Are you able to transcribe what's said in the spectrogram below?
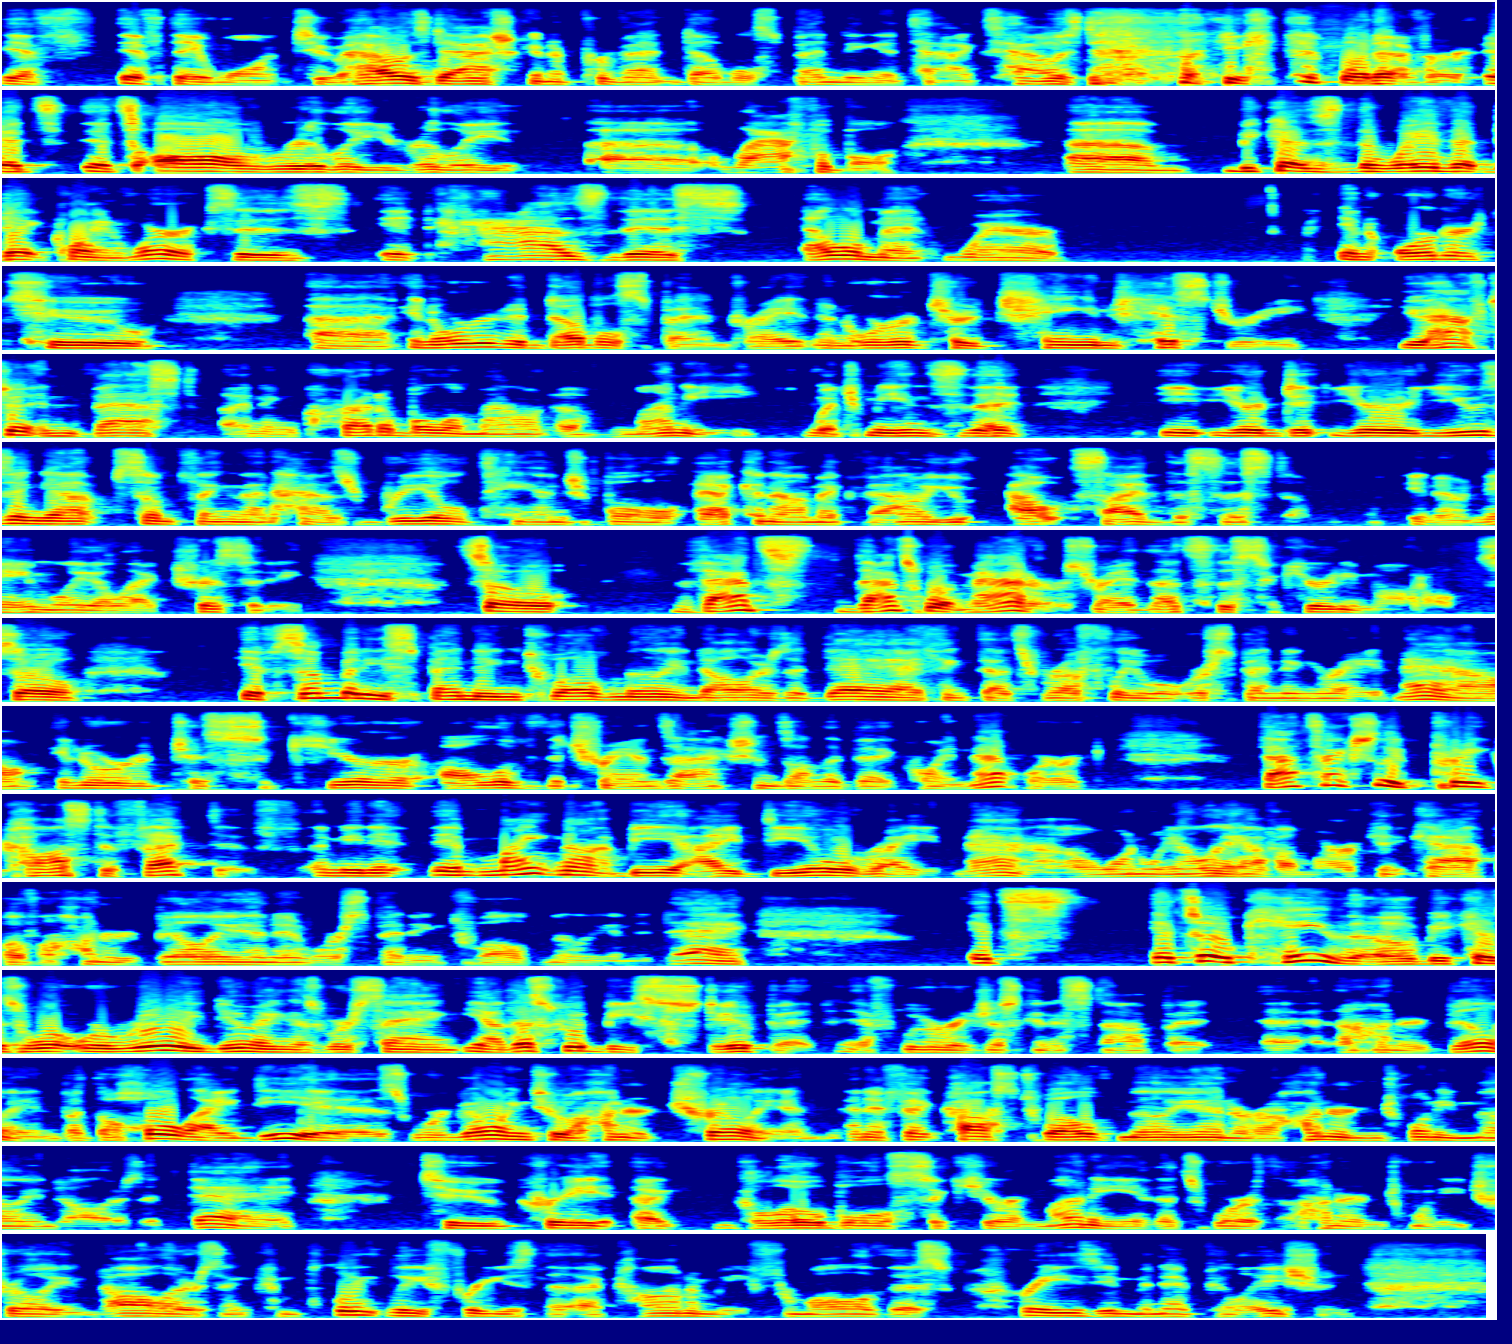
if if they want to? How is Dash going to prevent double spending attacks? How is like whatever? It's it's all really really uh, laughable um, because the way that Bitcoin works is it has this element where, in order to uh, in order to double spend, right, in order to change history, you have to invest an incredible amount of money, which means that you're you're using up something that has real tangible economic value outside the system, you know, namely electricity. So that's that's what matters, right? That's the security model. So if somebody's spending $12 million a day, I think that's roughly what we're spending right now in order to secure all of the transactions on the Bitcoin network. That's actually pretty cost effective. I mean, it, it might not be ideal right now when we only have a market cap of 100 billion and we're spending 12 million a day. It's it's okay though because what we're really doing is we're saying yeah this would be stupid if we were just going to stop at, at 100 billion. But the whole idea is we're going to 100 trillion. And if it costs 12 million or 120 million dollars a day to create a global secure money that's worth 120 trillion dollars and completely frees the economy from all of this crazy manipulation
